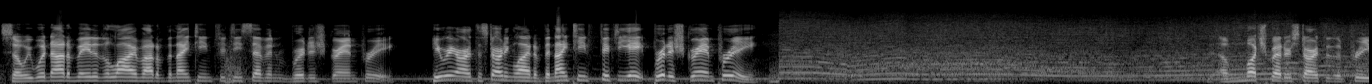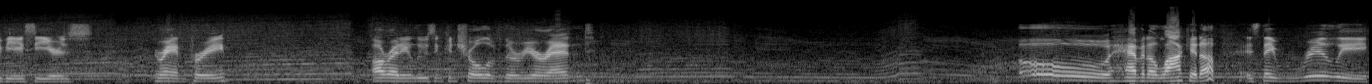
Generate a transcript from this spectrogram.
So we would not have made it alive out of the 1957 British Grand Prix. Here we are at the starting line of the 1958 British Grand Prix. A much better start than the previous year's Grand Prix. Already losing control of the rear end. Oh, having to lock it up as they really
